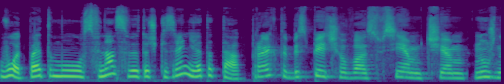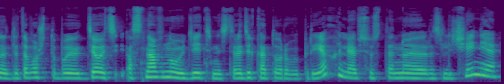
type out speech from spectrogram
Вот, поэтому с финансовой точки зрения это так. Проект обеспечил вас всем, чем нужно для того, чтобы делать основную деятельность, ради которой вы приехали, а все остальное развлечение,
